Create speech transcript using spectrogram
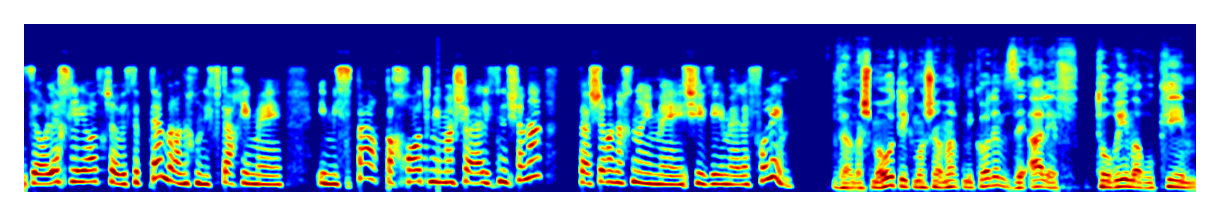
זה הולך להיות עכשיו בספטמבר, אנחנו נפתח עם, אה, עם מספר פחות ממה שהיה לפני שנה, כאשר אנחנו עם 70 אה, אלף עולים. והמשמעות היא, כמו שאמרת מקודם, זה א', תורים ארוכים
